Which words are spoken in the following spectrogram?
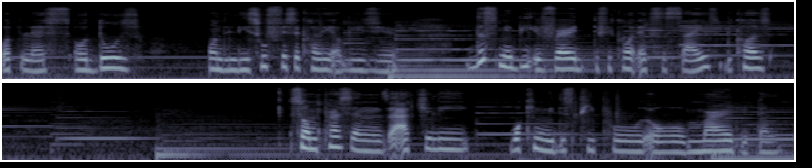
worthless, or those on the list who physically abuse you. This may be a very difficult exercise because some persons are actually working with these people or married with them.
